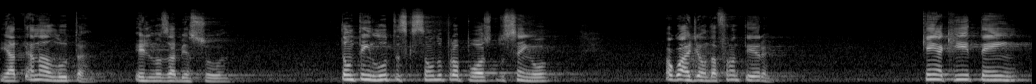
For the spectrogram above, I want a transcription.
e até na luta Ele nos abençoa. Então, tem lutas que são do propósito do Senhor. É o guardião da fronteira. Quem aqui tem.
